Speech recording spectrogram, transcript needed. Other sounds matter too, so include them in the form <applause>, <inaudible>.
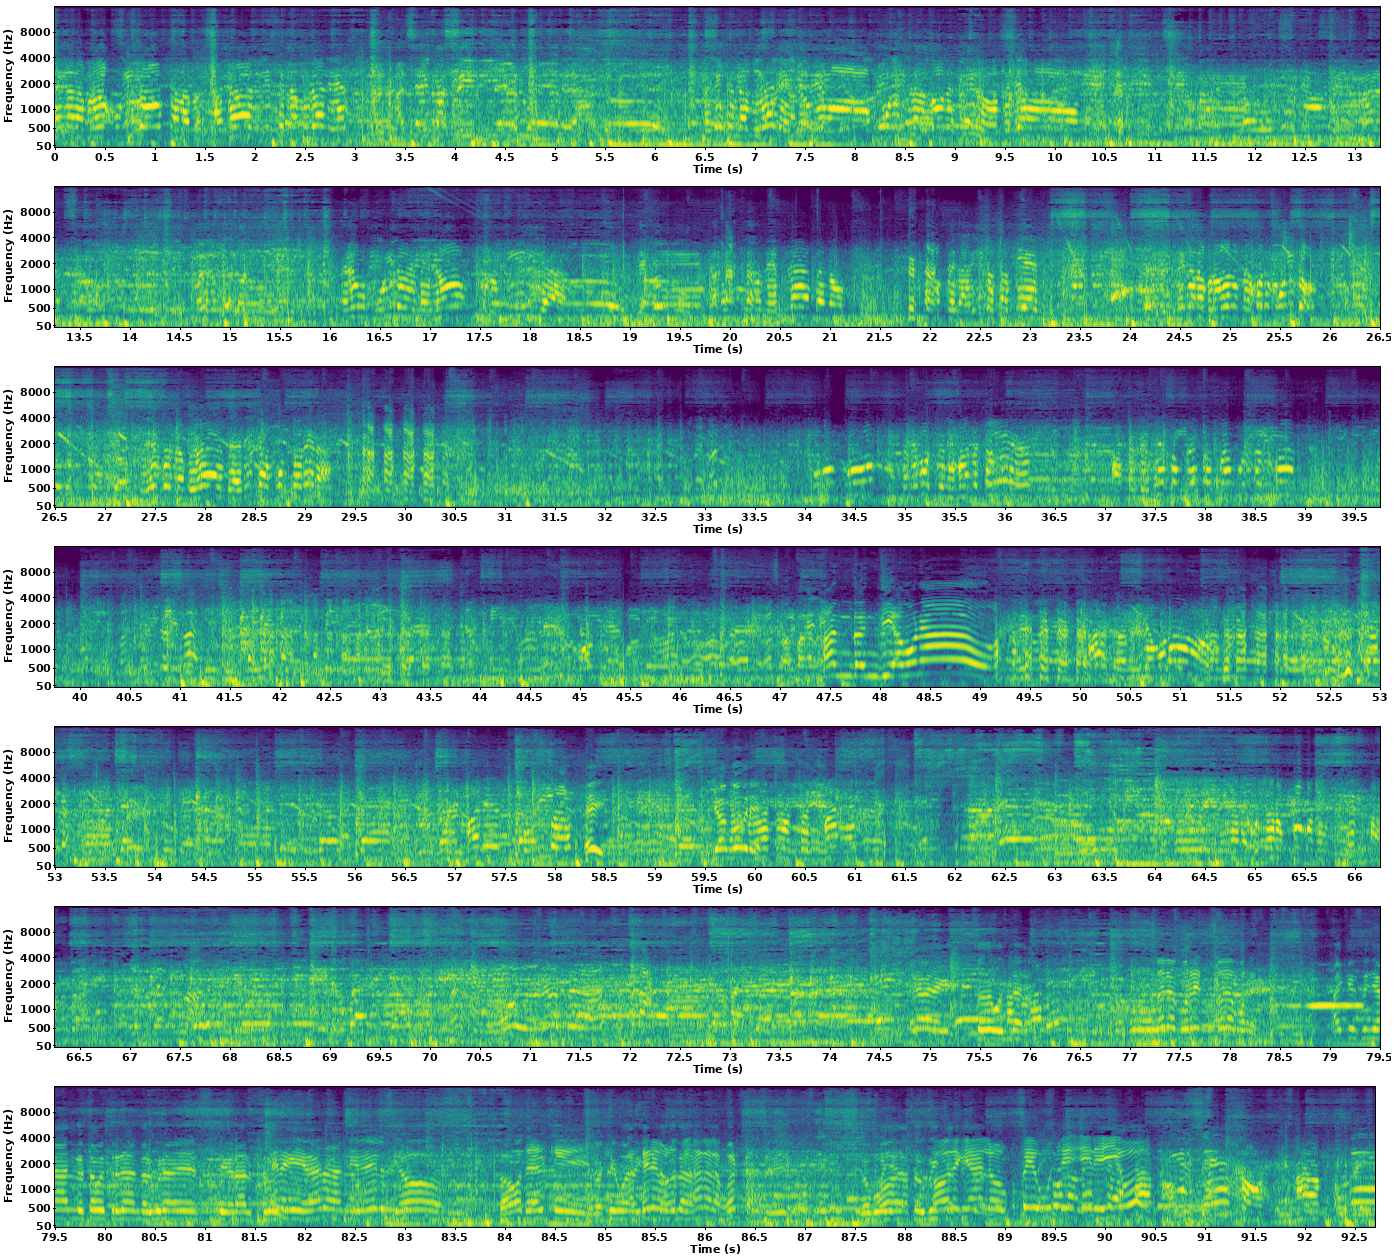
Vengan a probar juguitos a la, acá delicias naturales. Delicias naturales, tenemos música de todos estilos, tenemos... Tenemos juguito de melón, frutilla, de, de plátano, tenemos heladitos también. Es natural, de Arica Punta Arena. Tenemos choripanes también. A 700 pesos más por choripán. ¡Anda endiamonado! ¡Hasta mi enamorado! Choripanes, <laughs> juguitos. ¡Ey! John Obre. Escuchar un poco. Solo apuntar. Solo a correr, solo a correr. Hay que enseñarlo, estamos entrenando. Alguna vez llegará al flow. Tiene que llegar al nivel, si no, vamos a tener que hacer evolucionar a la fuerza. No voy a la saludita, Ahora queda chicos. los PUTRIO. A mil pesos, a mil pesos.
